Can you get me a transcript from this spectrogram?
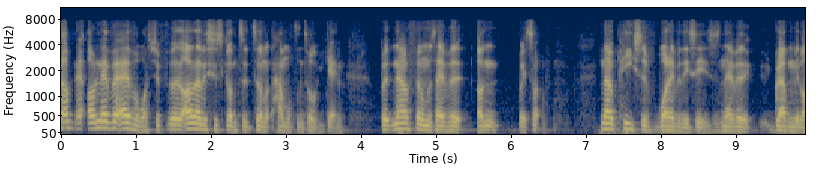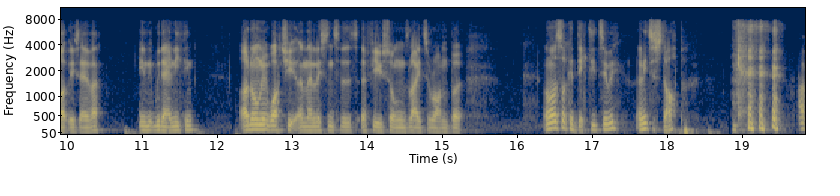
I've, I've never ever watched it. I know this has gone to, to Hamilton talk again, but no film has ever. Um, well, it's not. No piece of whatever this is has never grabbed me like this ever, in with anything. I'd normally watch it and then listen to the, a few songs later on, but I'm almost like addicted to it. I need to stop. I,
